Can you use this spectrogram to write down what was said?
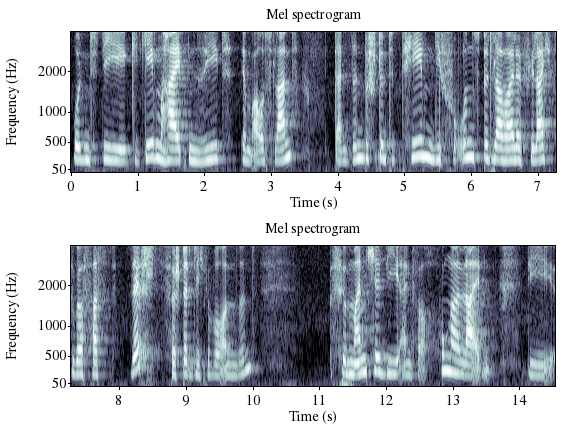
und die Gegebenheiten sieht im Ausland, dann sind bestimmte Themen, die für uns mittlerweile vielleicht sogar fast selbstverständlich geworden sind, für manche, die einfach Hunger leiden, die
